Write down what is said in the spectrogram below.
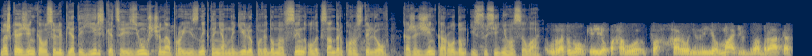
Мешкає жінка у селі П'ятигірське, це Ізюмщина. Про її зникнення в неділю повідомив син Олександр Коростельов. Каже, жінка родом із сусіднього села. Глазуновке ее похоронены. Ее мать, два брата,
